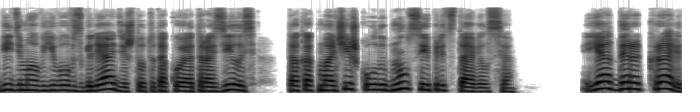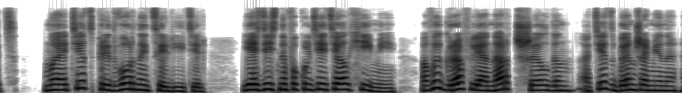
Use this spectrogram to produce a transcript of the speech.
Видимо, в его взгляде что-то такое отразилось, так как мальчишка улыбнулся и представился. «Я Дерек Кравец, мой отец — придворный целитель. Я здесь на факультете алхимии, а вы граф Леонард Шелдон, отец Бенджамина.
